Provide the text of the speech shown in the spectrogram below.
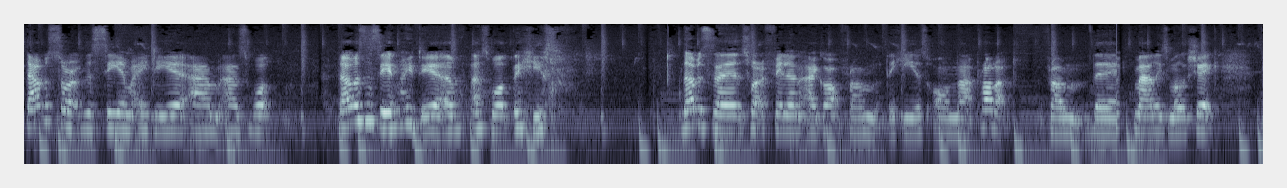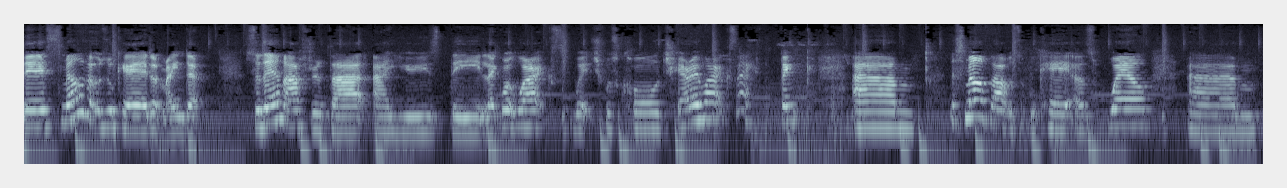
That was sort of the same idea um, as what that was the same idea as what the haze that was the sort of feeling I got from the haze on that product from the Manny's milkshake. The smell of it was okay I didn't mind it. So then after that I used the liquid wax which was called cherry wax I think. Um, the smell of that was okay as well um,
